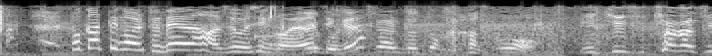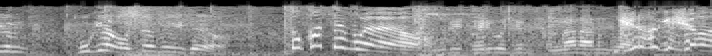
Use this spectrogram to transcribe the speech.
똑같은 걸 두 대나 가져오신 거예요, 뭐 지금? 색깔도 똑같고 이 주- 주차가 지금 보기에 어떠 보이세요? 똑같아 보여요. 우리 데리고 지금 장난하는 거야. 그러게요.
